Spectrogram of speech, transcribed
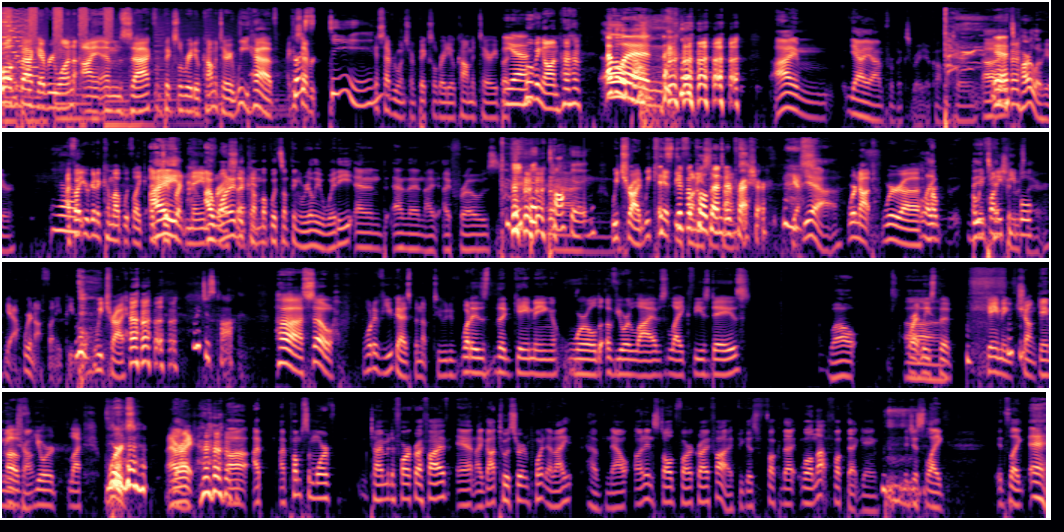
Welcome back, everyone. I am Zach from Pixel Radio Commentary. We have, I guess, every, I Christine. guess everyone's from Pixel Radio Commentary, but Yeah. moving on. Oh, Evelyn. I'm yeah yeah I'm from Pixel Radio commentary. Uh, Yeah. It's Carlo here. Yeah. I thought you were gonna come up with like a I different name. I for a wanted to come up with something really witty and and then I I froze. Eight-bit talking. We tried. We can't it's be funny difficult under sometimes. pressure. Yes. yeah We're not. We're uh. like are, the are we funny people? there. Yeah, we're not funny people. we try. We just talk. Uh, so, what have you guys been up to? What is the gaming world of your lives like these days? Well, Or at least uh, the gaming chunk gaming of chunk. your life. Words. All Yeah. right. uh, I I pumped some more time into Far Cry 5 and I got to a certain point and I have now uninstalled Far Cry 5 because fuck that well not fuck that game. it's just like it's like eh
